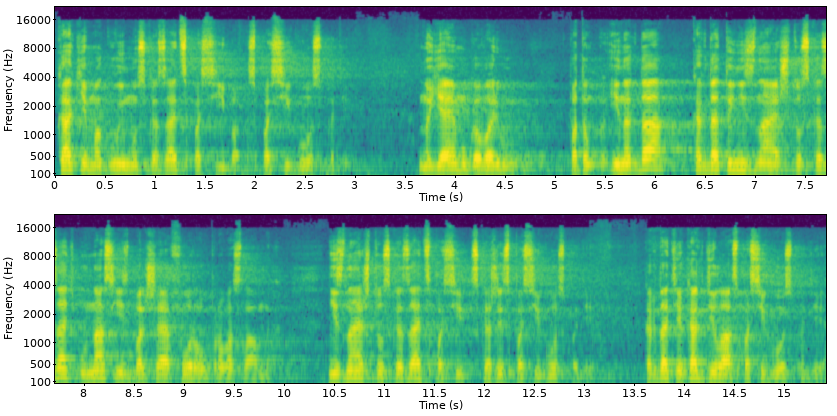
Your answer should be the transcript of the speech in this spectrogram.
Как я могу ему сказать спасибо, спаси Господи? Но я ему говорю, потом, иногда, когда ты не знаешь, что сказать, у нас есть большая фора у православных. Не знаешь, что сказать, спаси, скажи спаси Господи. Когда тебе как дела, спаси Господи.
